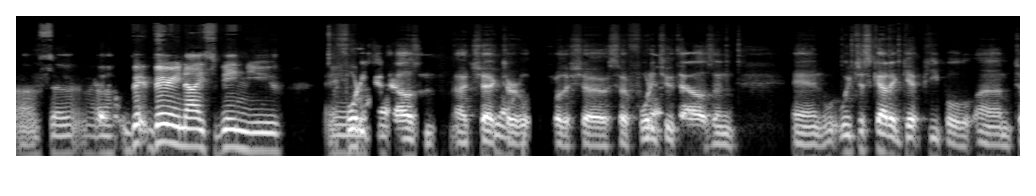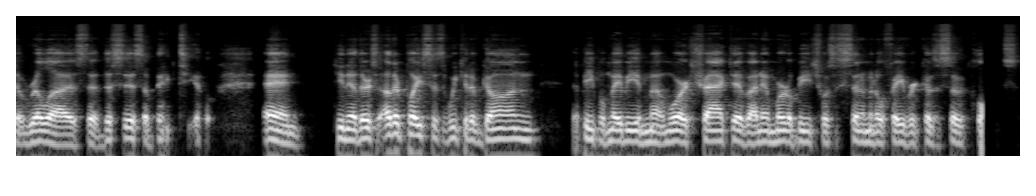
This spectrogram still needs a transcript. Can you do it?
Uh, so uh, very nice venue. Forty-two thousand. I checked yeah. for the show. So forty-two thousand. Yeah and we've just got to get people um, to realize that this is a big deal. And you know, there's other places we could have gone that people maybe more attractive. I know Myrtle Beach was a sentimental favorite because it's so close.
